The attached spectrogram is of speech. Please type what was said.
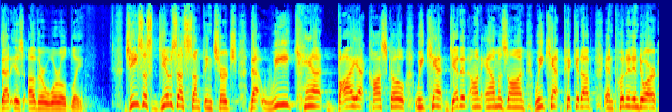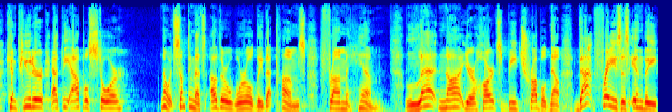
that is otherworldly. Jesus gives us something, church, that we can't buy at Costco. We can't get it on Amazon. We can't pick it up and put it into our computer at the Apple store. No, it's something that's otherworldly that comes from Him. Let not your hearts be troubled. Now, that phrase is in the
